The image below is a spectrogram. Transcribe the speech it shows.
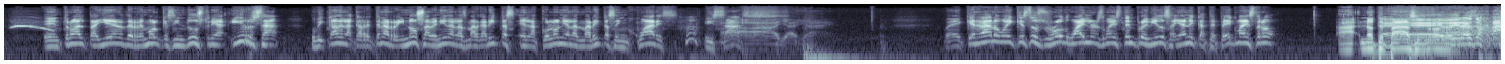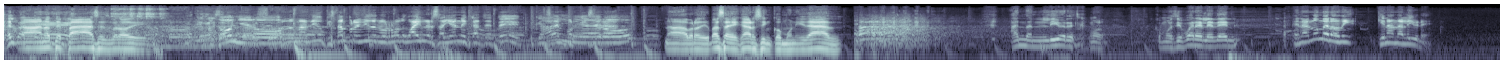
Entró al taller de remolques Industria IRSA, ubicado en la carretera Reynosa, Avenida Las Margaritas, en la colonia Las Margaritas, en Juárez. Y ¡zas! Ay, ay, ay. Güey, qué raro, güey, que estos Rottweilers, güey, estén prohibidos allá en Ecatepec, maestro. Ah, no te pases, Eh, brody. eso, cálmate. No, no te pases, brody. ¿Qué pasó, ñero? Yo nomás digo que están prohibidos los Rottweilers allá en Ecatepec. ¿Quién sabe por qué será? No, brody, vas a dejar sin comunidad. Andan libres como, como si fuera el Edén. En la número... di- ¿Quién anda libre?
